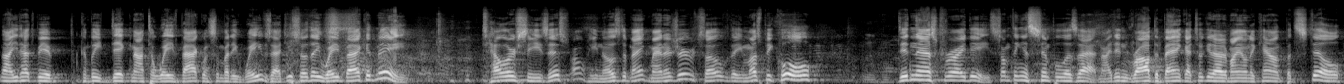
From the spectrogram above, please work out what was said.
Now, you'd have to be a complete dick not to wave back when somebody waves at you, so they wave back at me. Teller sees this. Oh, he knows the bank manager, so they must be cool. Didn't ask for ID. Something as simple as that. And I didn't rob the bank, I took it out of my own account, but still,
